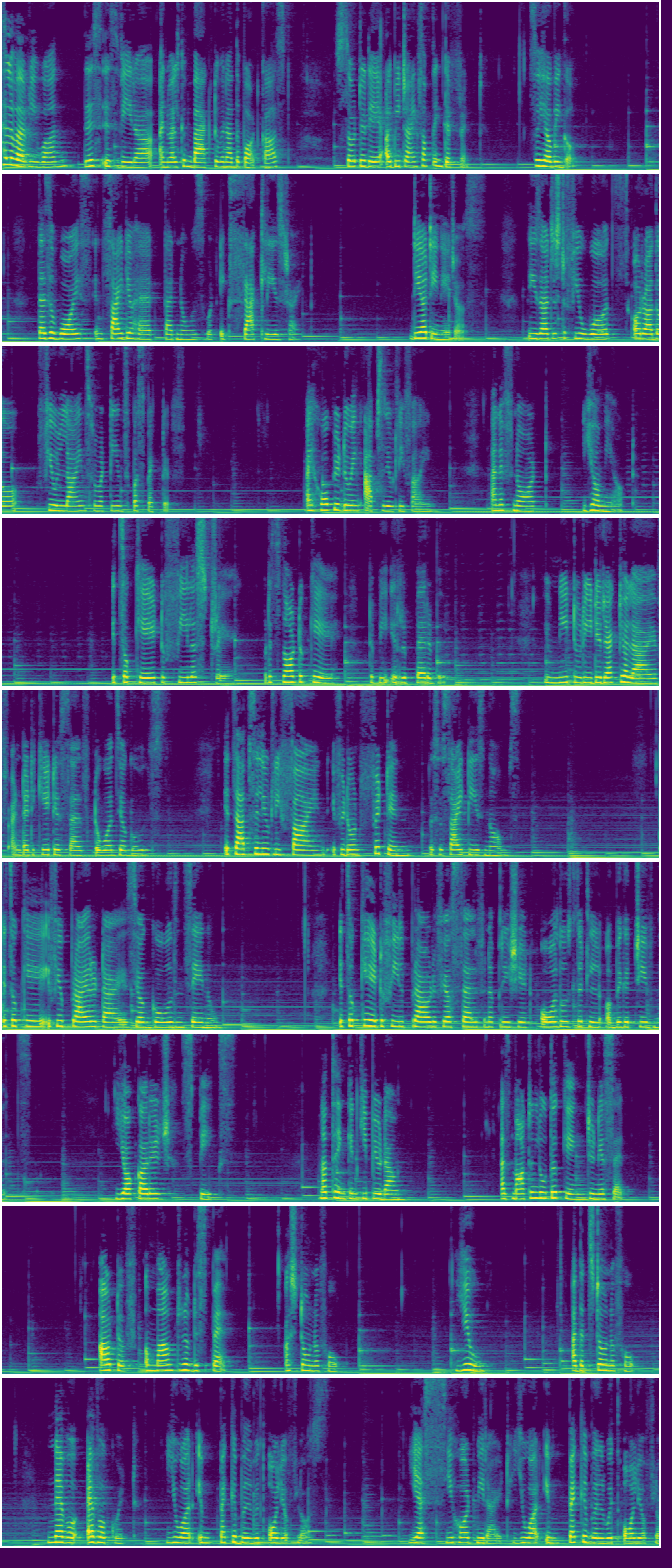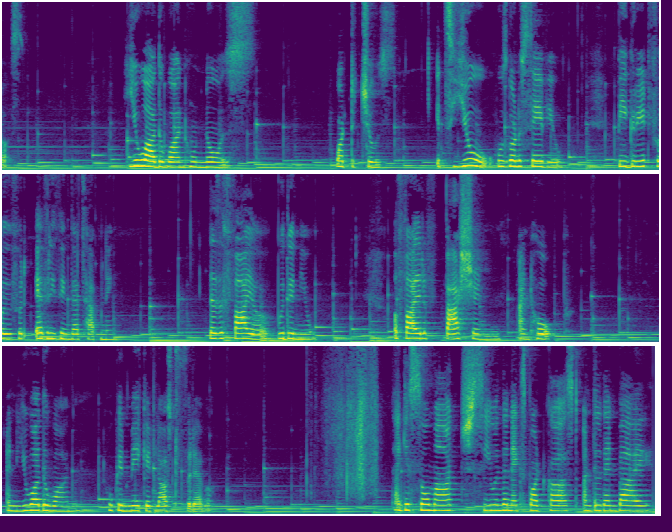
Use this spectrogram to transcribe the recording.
Hello, everyone. This is Veera, and welcome back to another podcast. So, today I'll be trying something different. So, here we go. There's a voice inside your head that knows what exactly is right. Dear teenagers, these are just a few words, or rather, few lines from a teen's perspective. I hope you're doing absolutely fine. And if not, hear me out. It's okay to feel astray, but it's not okay to be irreparable. You need to redirect your life and dedicate yourself towards your goals. It's absolutely fine if you don't fit in the society's norms. It's okay if you prioritize your goals and say no. It's okay to feel proud of yourself and appreciate all those little or big achievements. Your courage speaks. Nothing can keep you down. As Martin Luther King Jr. said, out of a mountain of despair, a stone of hope. You are that stone of hope. Never ever quit. You are impeccable with all your flaws. Yes, you heard me right. You are impeccable with all your flaws. You are the one who knows what to choose. It's you who's going to save you. Be grateful for everything that's happening. There's a fire within you, a fire of passion and hope. And you are the one who can make it last forever. Thank you so much. See you in the next podcast. Until then, bye.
